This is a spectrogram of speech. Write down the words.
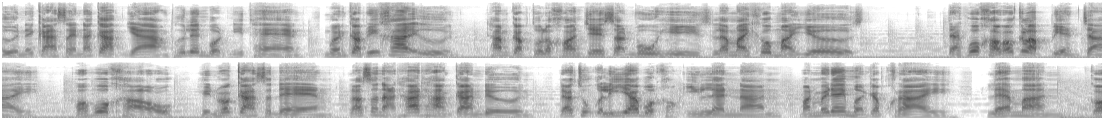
อื่นในการใส่หน้ากากยางเพื่อเล่นบทนี้แทน เหมือนกับที่ค่ายอื่นทำกับตัวละครเจสันบูฮีสและไมเคิลไมเยอร์สแต่พวกเขาก็กลับเปลี่ยนใจ เพราะพวกเขาเห็นว่าการแสดงลักษณะท่าทางการเดิน และทุกอริยาบทของอิงแลนด์นั้น มันไม่ได้เหมือนกับใคร และมันก็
